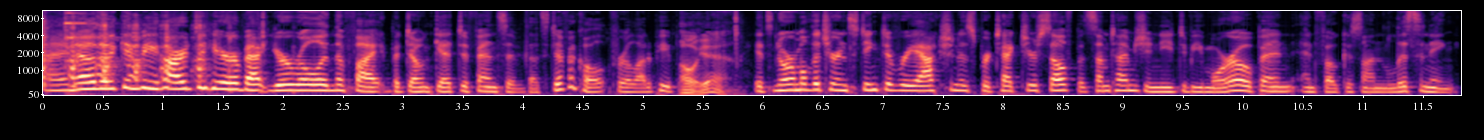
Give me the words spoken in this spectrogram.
I know that it can be hard to hear about your role in the fight, but don't get defensive. That's difficult for a lot of people. Oh yeah. It's normal that your instinctive reaction is protect yourself, but sometimes you need to be more open and focus on listening.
